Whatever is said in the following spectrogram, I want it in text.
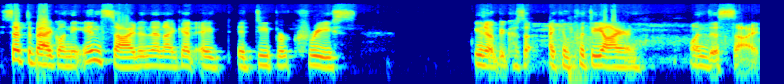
set the bag on the inside and then I get a, a deeper crease, you know, because I can put the iron on this side.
